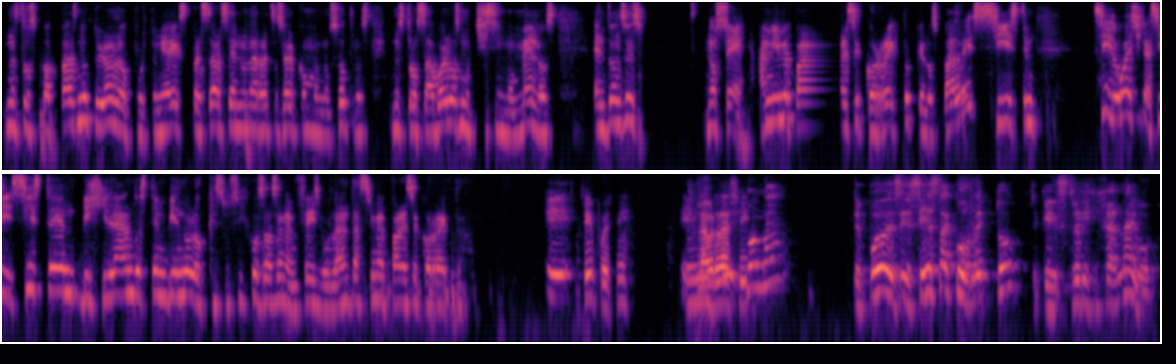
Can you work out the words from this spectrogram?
Nuestros papás no tuvieron la oportunidad de expresarse en una red social como nosotros, nuestros abuelos muchísimo menos. Entonces, no sé, a mí me parece correcto que los padres sí estén sí, lo voy a decir así, sí estén vigilando, estén viendo lo que sus hijos hacen en Facebook. La neta sí me parece correcto. Eh, sí, pues sí. En la verdad sí. Te puedo decir, sí está correcto que es algo,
